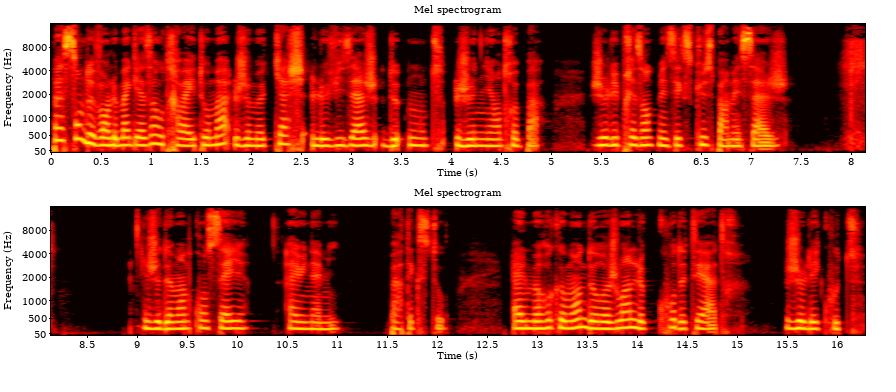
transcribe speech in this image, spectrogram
Passant devant le magasin où travaille Thomas, je me cache le visage de honte. Je n'y entre pas. Je lui présente mes excuses par message. Je demande conseil à une amie, par texto. Elle me recommande de rejoindre le cours de théâtre. Je l'écoute.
